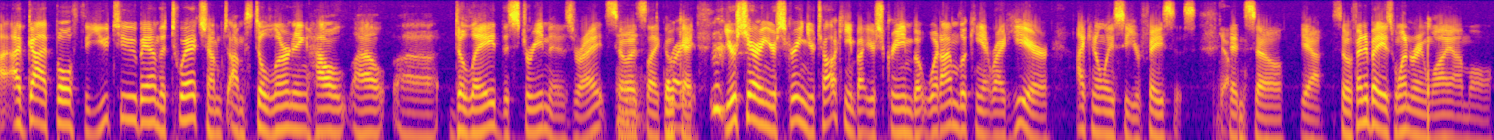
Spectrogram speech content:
I've got both the YouTube and the Twitch. I'm I'm still learning how how uh, delayed the stream is, right? So Mm. it's like, okay, Right. you're sharing your screen, you're talking about your screen, but what I'm looking at right here, I can only see your faces. Yeah. And so, yeah. So if anybody is wondering why I'm all,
